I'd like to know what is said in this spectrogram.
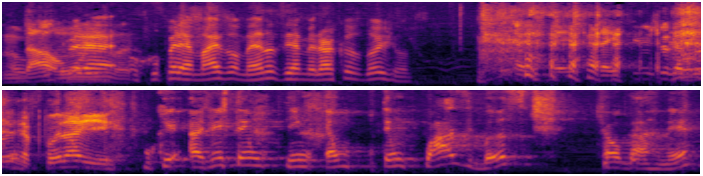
Não o, dá um, Cooper é, o. Cooper é mais ou menos e é melhor que os dois juntos. É, daí, daí tem os jogadores. É por aí. Porque a gente tem um, tem, é um, tem um quase bust, que é o Garnett,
